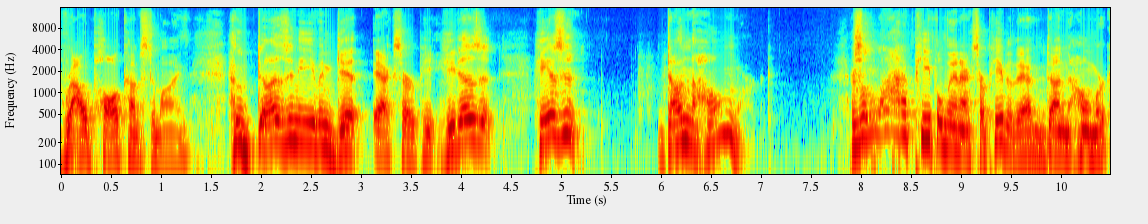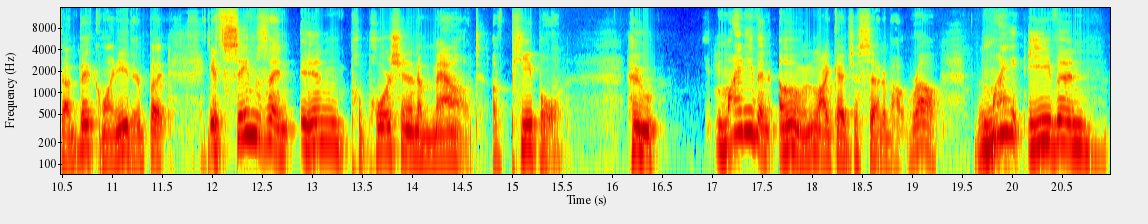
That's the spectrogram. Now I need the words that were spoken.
Raoul Paul comes to mind, who doesn't even get XRP. He doesn't. He hasn't done the homework. There's a lot of people in XRP that haven't done the homework on Bitcoin either, but it seems an in-proportionate amount of people who might even own, like I just said about Raoul, might even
